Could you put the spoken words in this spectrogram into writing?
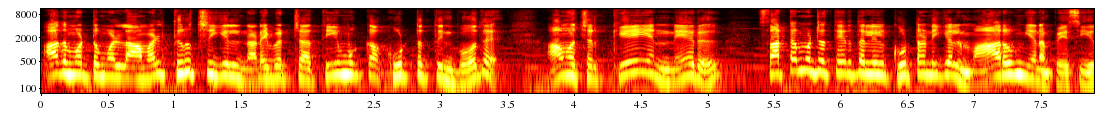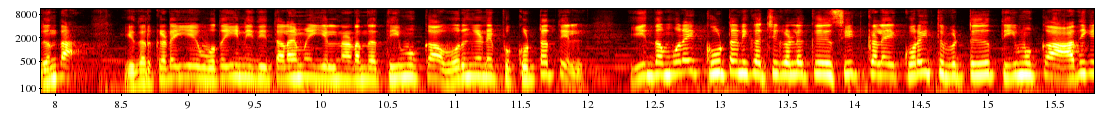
அது மட்டுமல்லாமல் திருச்சியில் நடைபெற்ற திமுக கூட்டத்தின் போது அமைச்சர் கே என் நேரு சட்டமன்ற தேர்தலில் கூட்டணிகள் மாறும் என பேசியிருந்தார். இதற்கிடையே உதயநிதி தலைமையில் நடந்த திமுக ஒருங்கிணைப்பு கூட்டத்தில் இந்த முறை கூட்டணி கட்சிகளுக்கு சீட்களை குறைத்துவிட்டு திமுக அதிக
